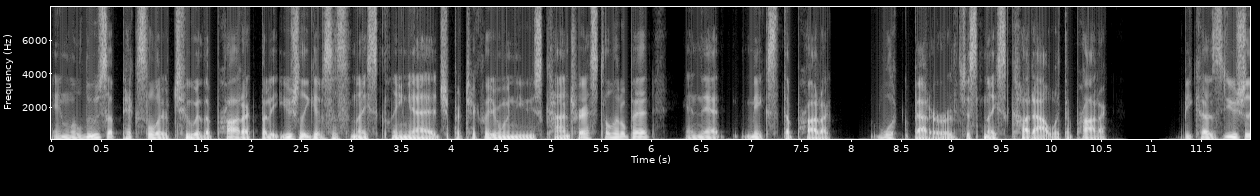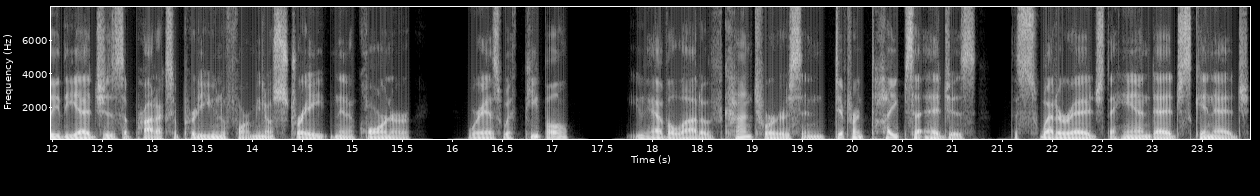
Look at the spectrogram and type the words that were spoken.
and we'll lose a pixel or two of the product, but it usually gives us a nice clean edge, particularly when you use contrast a little bit, and that makes the product look better, just nice cut out with the product. Because usually the edges of products are pretty uniform, you know, straight and in a corner. Whereas with people, you have a lot of contours and different types of edges. The sweater edge, the hand edge, skin edge,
